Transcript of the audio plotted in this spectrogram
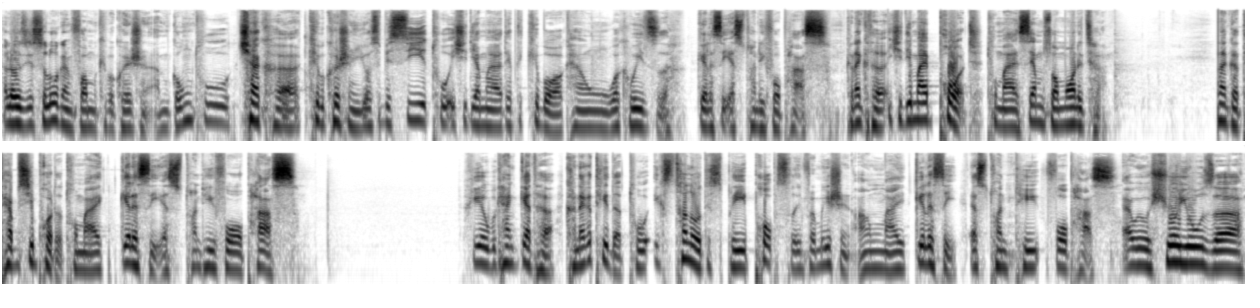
Hello, this is Logan from Keyboard I'm going to check uh, Keyboard USB-C to HDMI adapted keyboard can work with Galaxy S24 Plus. Connect HDMI port to my Samsung monitor. Connect Type-C port to my Galaxy S24 Plus. Here we can get connected to external display POPs information on my Galaxy S24 Plus. I will show you the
